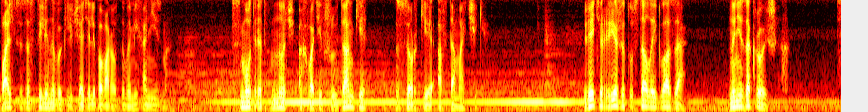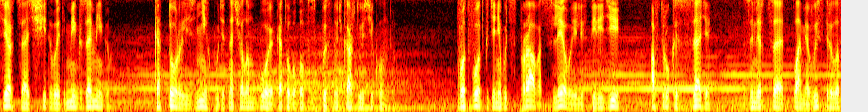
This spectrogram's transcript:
пальцы застыли на выключателе поворотного механизма. Смотрят в ночь, охватившую танки, зоркие автоматчики. Ветер режет усталые глаза, но не закроешь их. Сердце отсчитывает миг за мигом. Который из них будет началом боя, готового вспыхнуть каждую секунду? Вот-вот где-нибудь справа, слева или впереди, а вдруг и сзади замерцает пламя выстрелов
